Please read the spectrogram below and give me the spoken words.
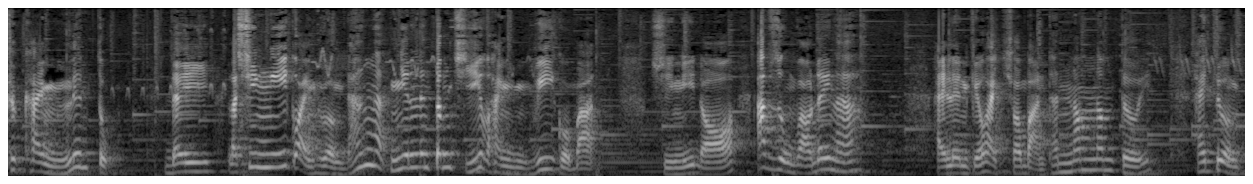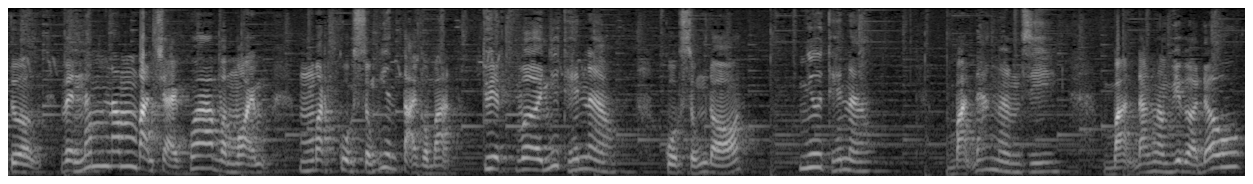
thực hành liên tục. Đây là suy nghĩ có ảnh hưởng đáng ngạc nhiên lên tâm trí và hành vi của bạn. Suy nghĩ đó áp dụng vào đây là hãy lên kế hoạch cho bản thân 5 năm tới. Hãy tưởng tượng về 5 năm bạn trải qua và mọi mặt cuộc sống hiện tại của bạn tuyệt vời như thế nào? Cuộc sống đó như thế nào? Bạn đang làm gì? Bạn đang làm việc ở đâu?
